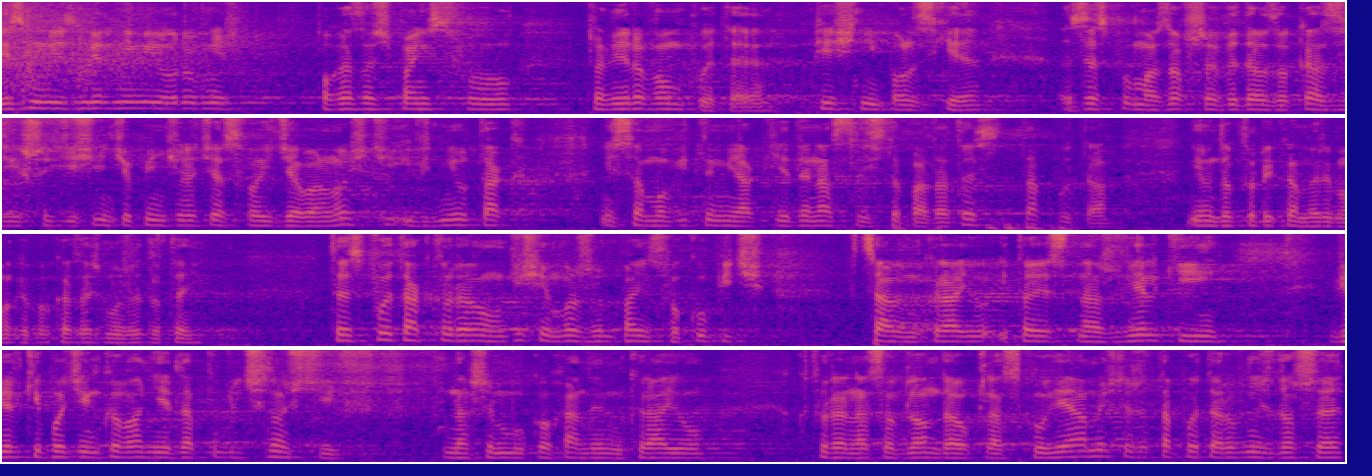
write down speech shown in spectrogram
Jest mi niezmiernie miło również pokazać Państwu premierową płytę Pieśni Polskie. Zespół Mazowsze wydał z okazji 65-lecia swojej działalności i w dniu tak niesamowitym jak 11 listopada. To jest ta płyta. Nie wiem, do której kamery mogę pokazać, może do tej. To jest płyta, którą dzisiaj możemy Państwo kupić całym kraju i to jest nasz wielki, wielkie podziękowanie dla publiczności w naszym ukochanym kraju, która nas ogląda, oklaskuje. Ja myślę, że ta płyta również dotrze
